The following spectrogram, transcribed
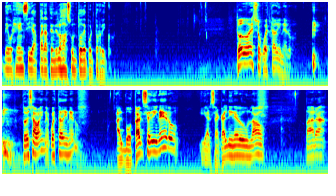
de urgencia para atender los asuntos de Puerto Rico. Todo eso cuesta dinero. Toda esa vaina cuesta dinero. Al botarse dinero y al sacar dinero de un lado para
